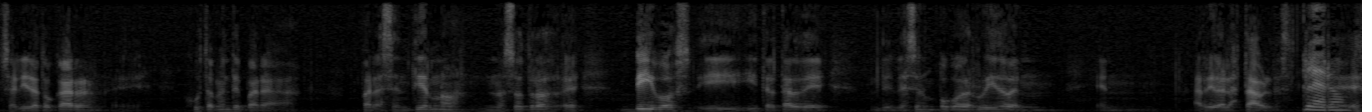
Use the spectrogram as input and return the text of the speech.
salir a tocar justamente para para sentirnos nosotros eh, vivos y, tratar de, hacer un poco de ruido en, arriba de las tablas. Claro. Eh,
